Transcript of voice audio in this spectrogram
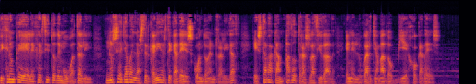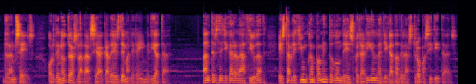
dijeron que el ejército de Muwatalli no se hallaba en las cercanías de Kadesh cuando en realidad estaba acampado tras la ciudad en el lugar llamado Viejo Kadesh. Ramsés ordenó trasladarse a Kadesh de manera inmediata. Antes de llegar a la ciudad, estableció un campamento donde esperarían la llegada de las tropas hititas.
